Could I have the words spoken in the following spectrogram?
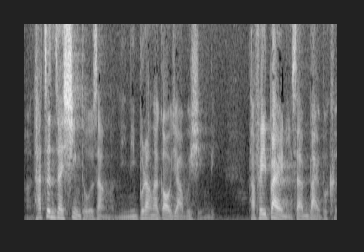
啊，他正在兴头上，你你不让他告假不行的，他非拜你三拜不可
